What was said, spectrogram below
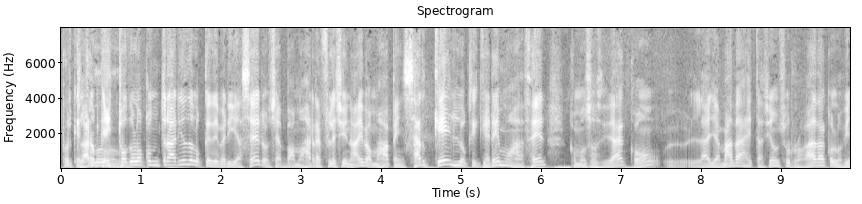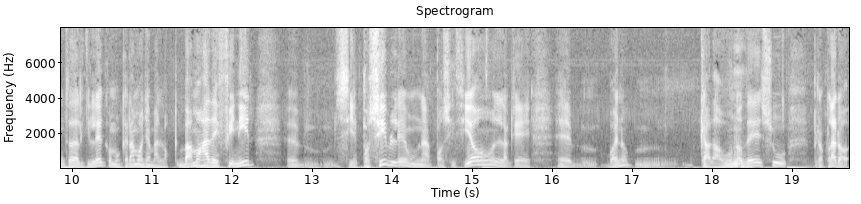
Porque claro estamos- que es todo lo contrario de lo que debería ser. O sea, vamos a reflexionar y vamos a pensar qué es lo que queremos hacer como sociedad con eh, la llamada gestación subrogada prorrogada, con los vientos de alquiler, como queramos llamarlo. Vamos a definir, eh, si es posible, una posición en la que, eh, bueno, cada uno de su... Pero claro,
